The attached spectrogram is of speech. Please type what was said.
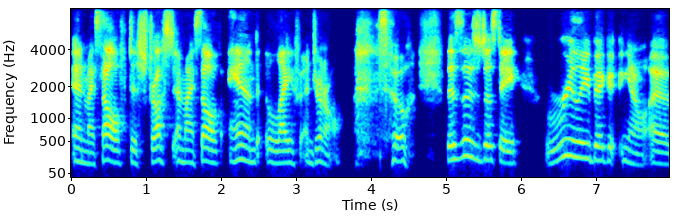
in myself, distrust in myself, and life in general. so, this is just a really big, you know, a,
